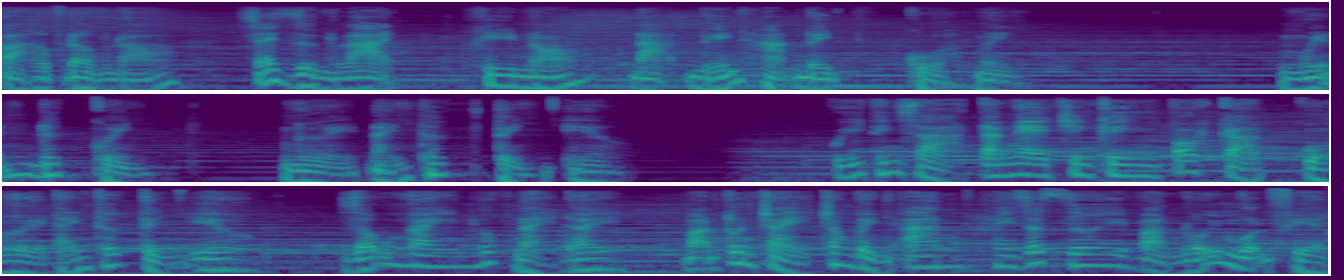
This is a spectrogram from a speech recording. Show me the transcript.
Và hợp đồng đó sẽ dừng lại khi nó đã đến hạn định của mình. Nguyễn đức quỳnh, người đánh thức tình yêu. Quý thính giả đang nghe trên kinh podcast của người đánh thức tình yêu, dẫu ngay lúc này đây, bạn tuôn chảy trong bình an hay rớt rơi vào nỗi muộn phiền.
